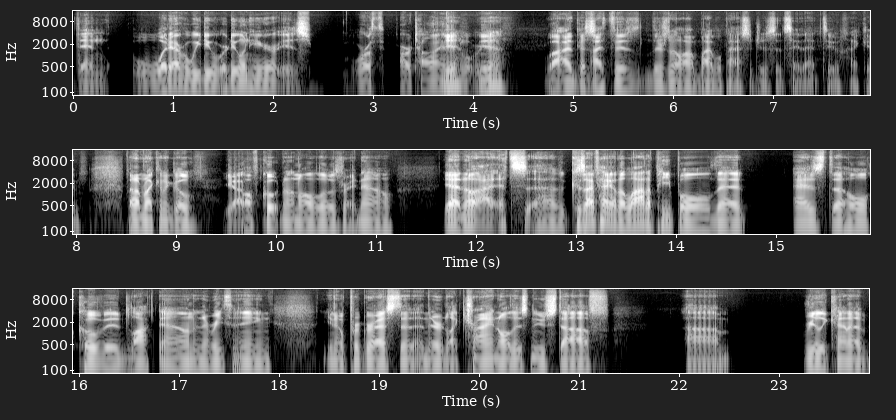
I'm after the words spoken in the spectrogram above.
then whatever we do, we're doing here is worth our time. Yeah. and what we're Yeah. doing. Well, I, I there's there's a lot of Bible passages that say that too. I can, but I'm not going to go Yeah. off quoting on all those right now. Yeah, no, I, it's because I've had a lot of people that, as the whole COVID lockdown and everything, you know, progressed, and they're like trying all this new stuff, um, really kind of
